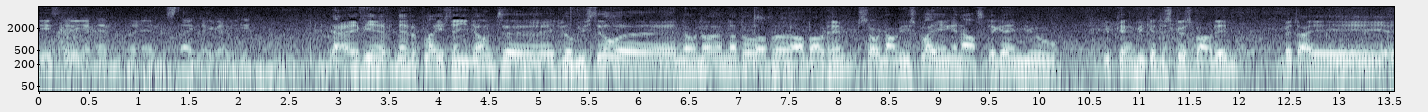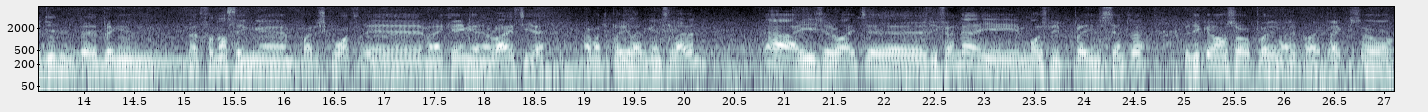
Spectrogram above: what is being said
youth league and then in the state league over here. Yeah, if he never, plays, then you don't. Uh, it will be still uh, no, no, not a lot uh, about him. So now he's playing, and after the game, you you can we can discuss about him. But I, I didn't uh, bring him not for nothing uh, by the squad. Uh, when I came here and arrived here, I want to play 11 against 11. Yeah, he's a right uh, defender. He mostly play in the center, but he can also play right, right back. So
